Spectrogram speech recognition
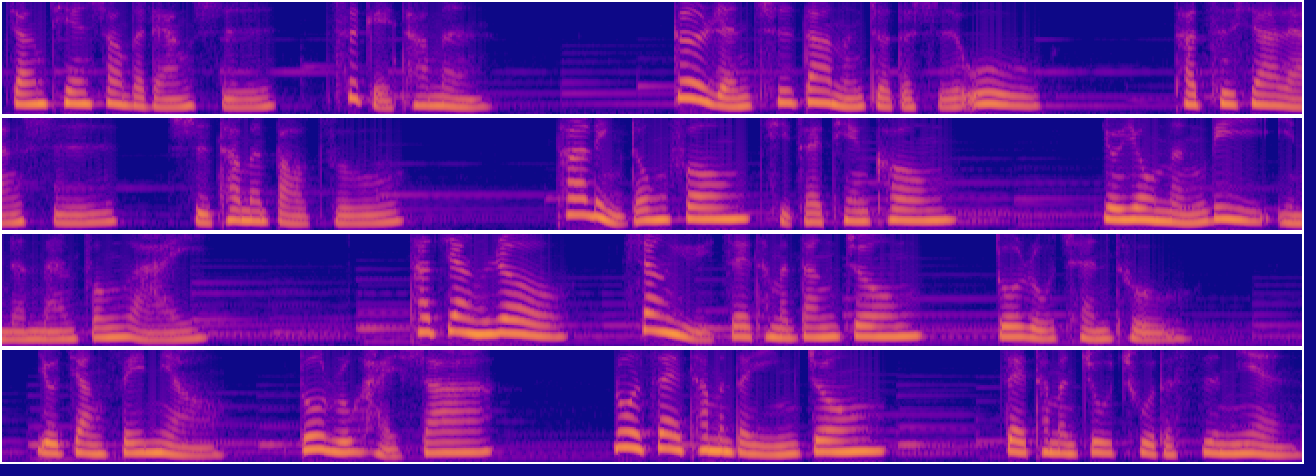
将天上的粮食赐给他们，个人吃大能者的食物。他赐下粮食，使他们饱足。他领东风起在天空，又用能力引了南风来。他降肉，降雨在他们当中。多如尘土，又降飞鸟，多如海沙，落在他们的营中，在他们住处的四面。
